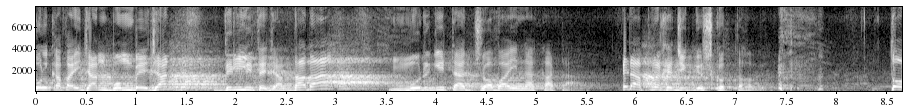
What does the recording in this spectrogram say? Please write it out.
কলকাতায় যান বোম্বে যান দিল্লিতে যান দাদা মুরগিটা জবাই না কাটা এটা আপনাকে জিজ্ঞেস করতে হবে তো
